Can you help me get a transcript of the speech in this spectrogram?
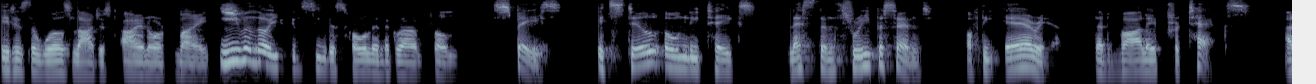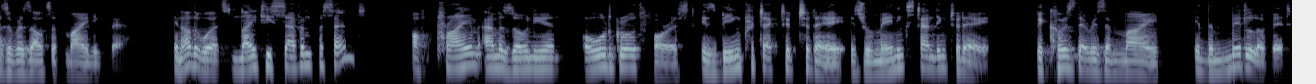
it is the world's largest iron ore mine, even though you can see this hole in the ground from space, it still only takes less than 3% of the area that Vale protects as a result of mining there. In other words, 97% of prime Amazonian old growth forest is being protected today, is remaining standing today, because there is a mine in the middle of it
